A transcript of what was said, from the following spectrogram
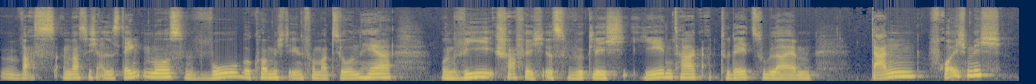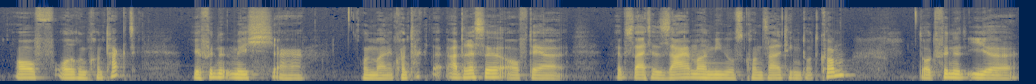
was, an was ich alles denken muss, wo bekomme ich die Informationen her und wie schaffe ich es wirklich jeden Tag up to date zu bleiben, dann freue ich mich auf euren Kontakt. Ihr findet mich äh, und meine Kontaktadresse auf der Webseite salman-consulting.com. Dort findet ihr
